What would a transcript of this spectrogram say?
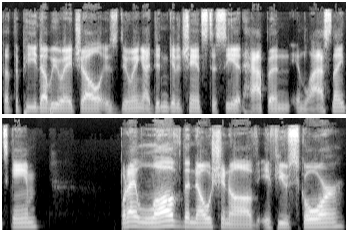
that the PWHL is doing, I didn't get a chance to see it happen in last night's game, but I love the notion of if you score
